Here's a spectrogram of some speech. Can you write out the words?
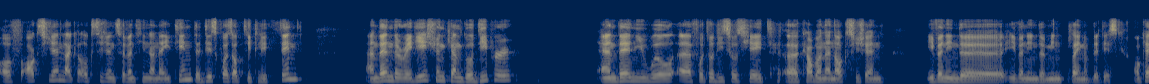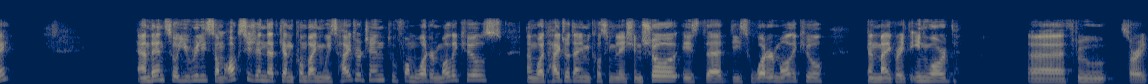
of oxygen, like oxygen 17 and 18, the disk was optically thin, and then the radiation can go deeper, and then you will uh, photodissociate uh, carbon and oxygen even in the even in the mean plane of the disk. Okay. And then so you release some oxygen that can combine with hydrogen to form water molecules. And what hydrodynamical simulations show is that this water molecule can migrate inward uh, through, sorry,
